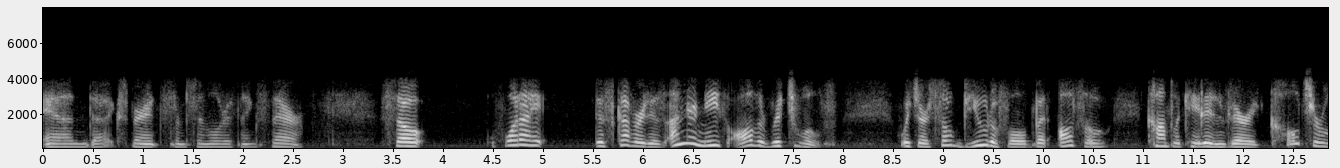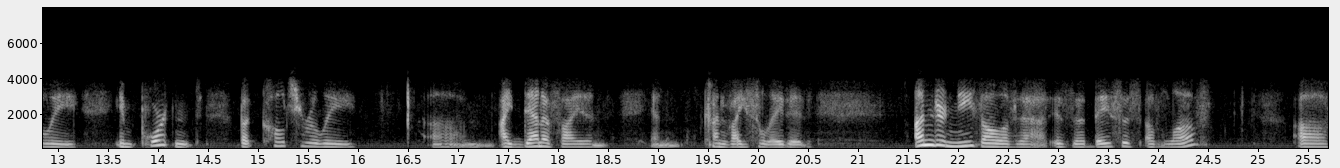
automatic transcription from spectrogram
and uh, experienced some similar things there. So, what I discovered is underneath all the rituals, which are so beautiful but also complicated and very culturally important, but culturally um, identified and, and kind of isolated. Underneath all of that is the basis of love, of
